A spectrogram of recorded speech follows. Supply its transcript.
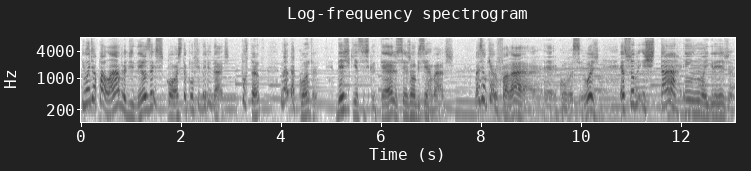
e onde a palavra de Deus é exposta com fidelidade. Portanto, nada contra, desde que esses critérios sejam observados. Mas eu quero falar é, com você hoje é sobre estar em uma igreja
